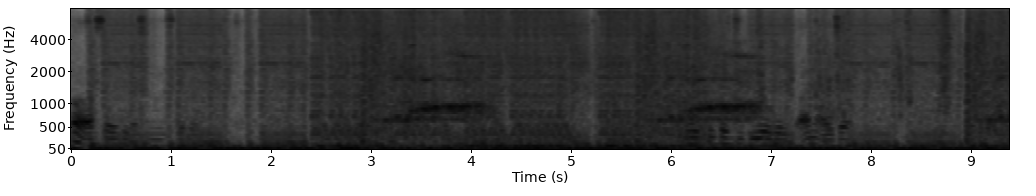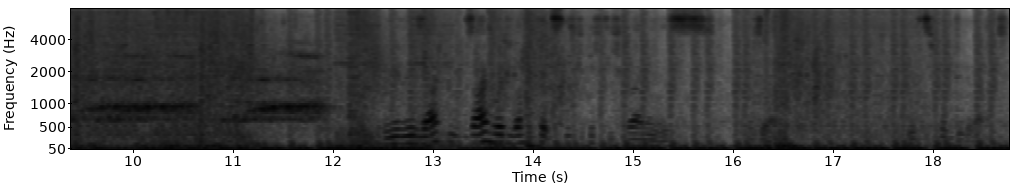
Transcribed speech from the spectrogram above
Oh, du hast ihn nicht gewonnen. Nee, guckt euch die Bio an, Alter. Wenn ihr mir sagt, sagen wollt, die Waffe jetzt nicht richtig rein ist. Also, 50 Punkte gemacht.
